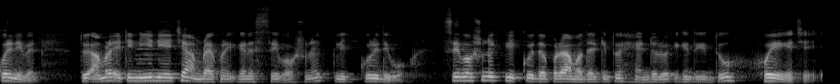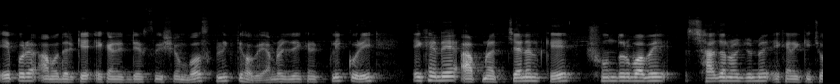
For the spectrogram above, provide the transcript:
করে নেবেন। তো আমরা এটি নিয়ে নিয়েছি, আমরা এখন এখানে সেভ অপশনে ক্লিক করে দেব। সেভ অপশনে ক্লিক করে দেওয়ার পরে আমাদের কিন্তু হ্যান্ডেলও এখানে কিন্তু হয়ে গেছে। এরপরে আমাদেরকে এখানে ডেসক্রিপশন বক্স লিখতে হবে। আমরা যদি এখানে ক্লিক করি এখানে আপনার চ্যানেলকে সুন্দরভাবে সাজানোর জন্য এখানে কিছু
